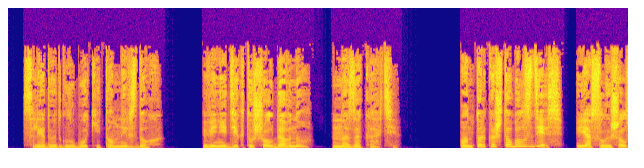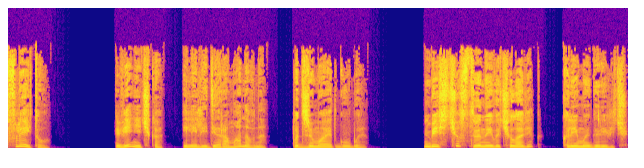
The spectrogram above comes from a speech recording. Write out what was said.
— следует глубокий томный вздох. Венедикт ушел давно, на закате. Он только что был здесь. Я слышал флейту. Венечка или Лидия Романовна поджимает губы. «Бесчувственный вы человек, Клим Игоревич,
